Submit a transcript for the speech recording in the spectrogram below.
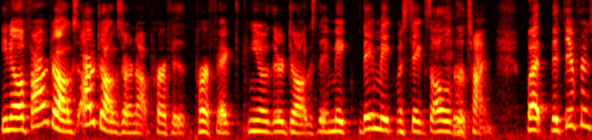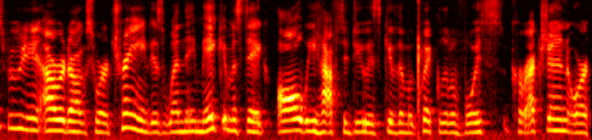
you know, if our dogs, our dogs are not perfect, perfect. You know, they're dogs. They make they make mistakes all of the time. But the difference between our dogs who are trained is when they make a mistake, all we have to do is give them a quick little voice correction or,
